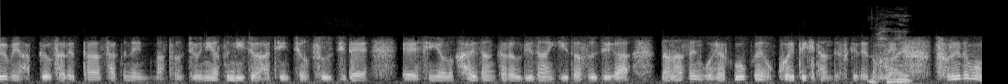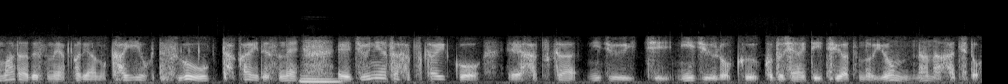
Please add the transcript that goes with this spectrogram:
曜日に発表された昨年末12月28日の数字で、えー、信用の改ざんから売り算引いた数字が7500億円を超えてきたんですけれどもね、はい、それでもまだですね、やっぱりあの買い意欲ってすごい高いですね、うん、えー、12月20日以降、えー、20日、21、26、今年入って1月の4、7、8と、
